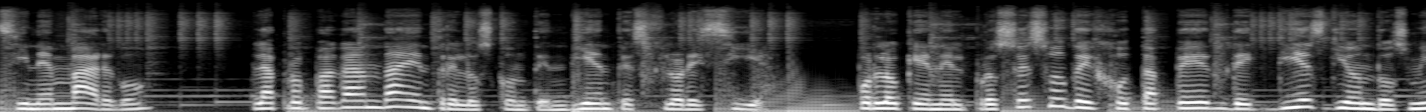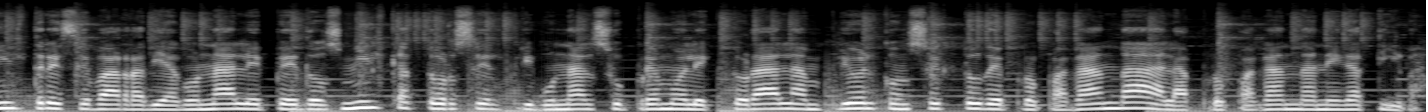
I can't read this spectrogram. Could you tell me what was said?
Sin embargo, la propaganda entre los contendientes florecía, por lo que en el proceso de JP de 10-2013 diagonal EP 2014 el Tribunal Supremo Electoral amplió el concepto de propaganda a la propaganda negativa,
